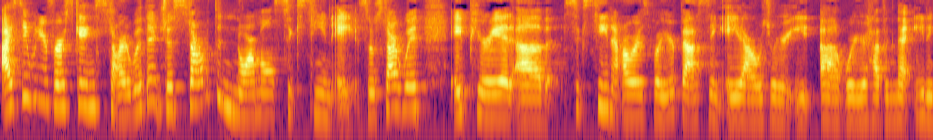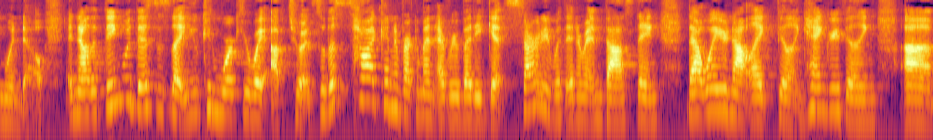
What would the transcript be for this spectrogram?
I say when you're first getting started with it, just start with the normal 16-8. So start with a period of 16 hours where you're fasting, 8 hours where you're eat, uh, where you're having that eating window. And now the thing with this is that you can work your way up to it. So this is how I kind of recommend everybody get started with intermittent fasting. That way you're not like feeling hangry, feeling um,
